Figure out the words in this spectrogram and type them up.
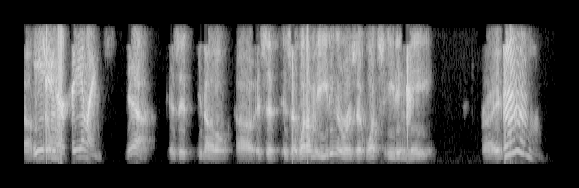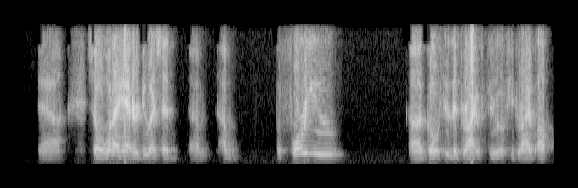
Um, Eating so, her feelings. Yeah. Is it you know uh, is it is it what I'm eating or is it what's eating me? Right. Mm. Yeah. So what I had her do, I said, um, I, before you uh, go through the drive-through, if you drive up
